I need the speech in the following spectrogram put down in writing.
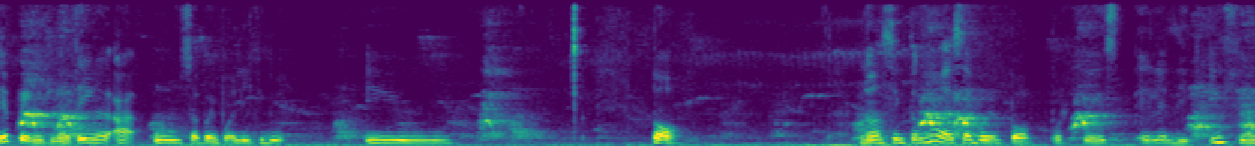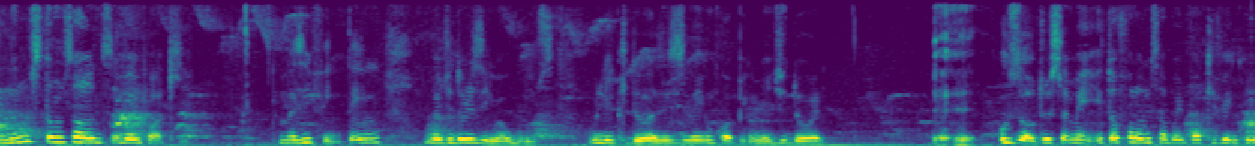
Depende, né? Tem a, o sabão em pó líquido e o pó. Nossa, então não é sabão em pó, porque ele é líquido. Enfim, não estamos falando de sabão em pó aqui. Mas enfim, tem um medidorzinho, alguns. O líquido, às vezes vem um copinho medidor. Os outros também. E tô falando de sabão em pó que vem com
